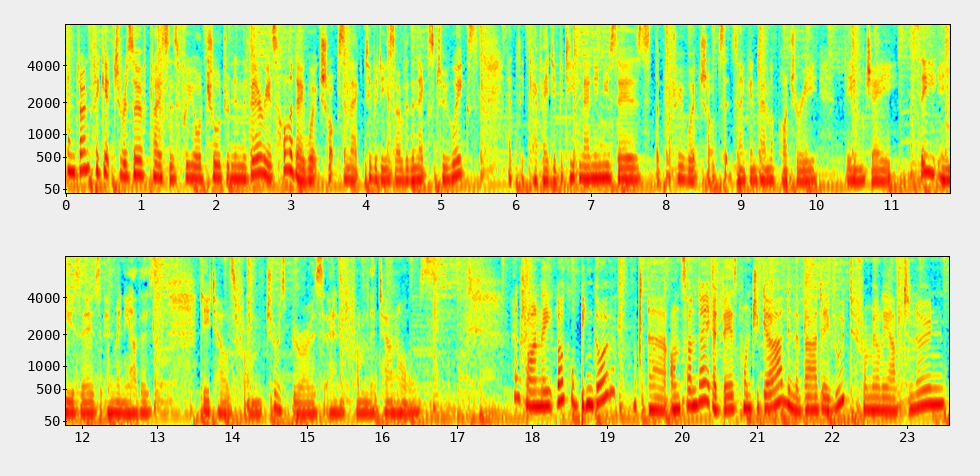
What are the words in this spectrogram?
And don't forget to reserve places for your children in the various holiday workshops and activities over the next two weeks at the Café des Petits Man in Uzès, the pottery workshops at Saint Quentin La Poterie, the MJC in Uzès, and many others. Details from tourist bureaus and from the town halls. And finally, local bingo uh, on Sunday at Vers Pont du Gard in the Bar des Voûtes from early afternoon.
